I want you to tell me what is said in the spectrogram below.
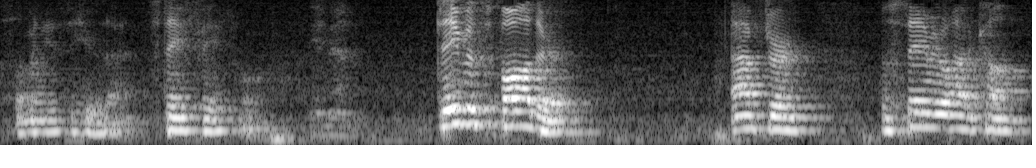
Somebody needs to hear that. Stay faithful. Amen. David's father, after the Samuel had come.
